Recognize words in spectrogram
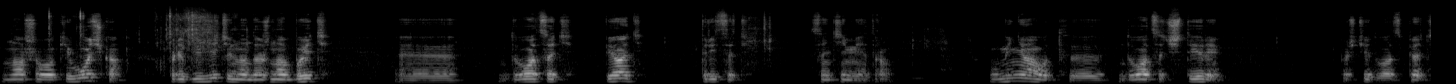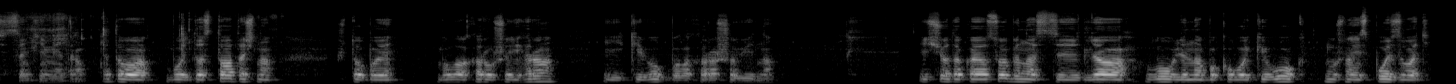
нашего кивочка приблизительно должна быть э, 25-30 сантиметров. У меня вот э, 24 почти 25 сантиметров. Этого будет достаточно, чтобы была хорошая игра и кивок было хорошо видно. Еще такая особенность для ловли на боковой кивок нужно использовать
